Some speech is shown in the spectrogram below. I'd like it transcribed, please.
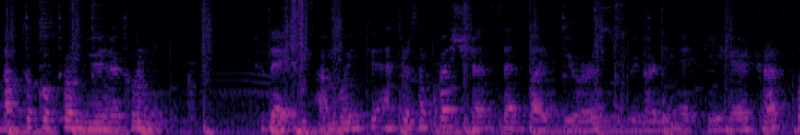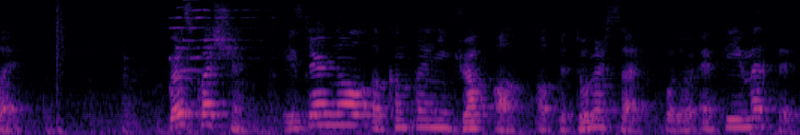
Dr. Ko from New Hair Clinic. Today, I'm going to answer some questions sent by viewers regarding FUE hair transplant. First question, is there no accompanying drop-off of the donor site for the FUE method?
